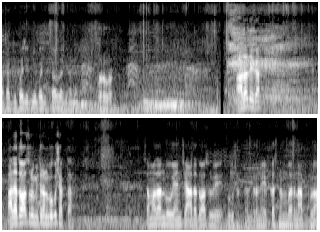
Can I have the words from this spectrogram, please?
आता डिपॉझिट डिपॉझिट चालू झाली का मग? बरोबर. हम्म. आदात आहे का? आदात वासरू मित्रांनो बघू शकता. समाधान भाऊ यांचे आदात वासरू आहे बघू शकता मित्रांनो. एकच नंबर नाथखुळा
